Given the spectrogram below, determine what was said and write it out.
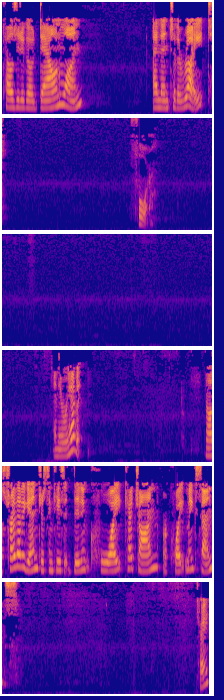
tells you to go down 1 and then to the right 4. And there we have it. Now let's try that again, just in case it didn't quite catch on or quite make sense. Okay,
